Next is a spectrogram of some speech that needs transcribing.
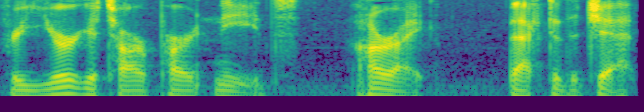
for your guitar part needs. All right, back to the chat.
